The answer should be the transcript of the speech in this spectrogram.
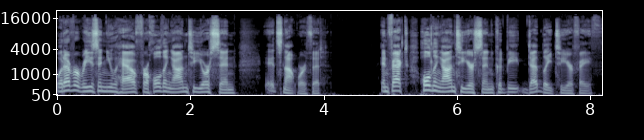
Whatever reason you have for holding on to your sin, it's not worth it. In fact, holding on to your sin could be deadly to your faith.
